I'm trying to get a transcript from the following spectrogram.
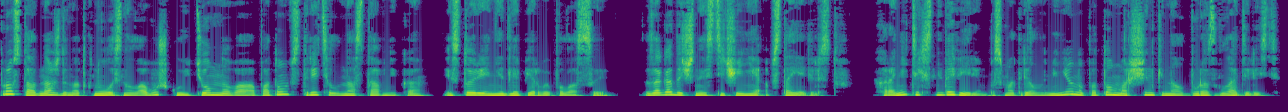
Просто однажды наткнулась на ловушку и темного, а потом встретила наставника. История не для первой полосы. Загадочное стечение обстоятельств. Хранитель с недоверием посмотрел на меня, но потом морщинки на лбу разгладились.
